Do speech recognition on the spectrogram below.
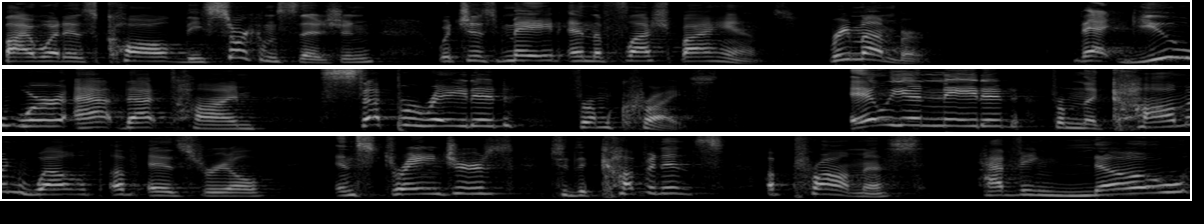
by what is called the circumcision, which is made in the flesh by hands. Remember that you were at that time separated from Christ, alienated from the commonwealth of Israel, and strangers to the covenants of promise having no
